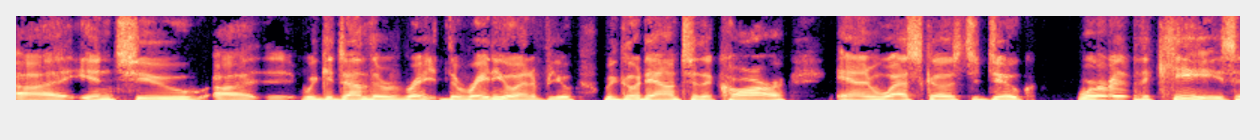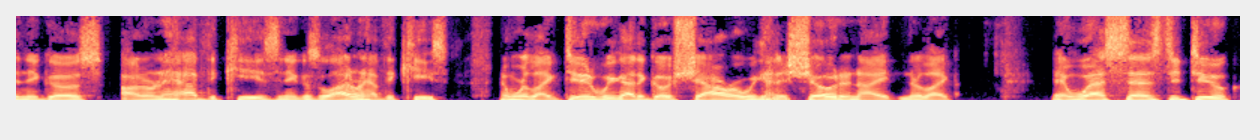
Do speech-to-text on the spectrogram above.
uh, into uh, we get down the ra- the radio interview. We go down to the car, and Wes goes to Duke. Where are the keys? And he goes, I don't have the keys. And he goes, Well, I don't have the keys. And we're like, Dude, we got to go shower. We got a show tonight. And they're like, and Wes says to Duke,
